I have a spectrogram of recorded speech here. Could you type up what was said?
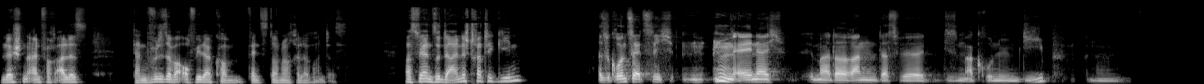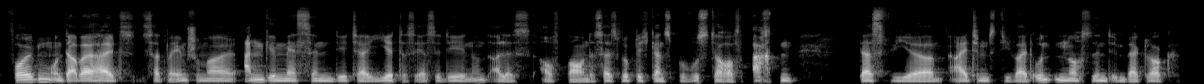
löschen einfach alles, dann würde es aber auch wieder kommen, wenn es doch noch relevant ist. Was wären so deine Strategien? Also grundsätzlich erinnere ich immer daran, dass wir diesem Akronym DEEP äh, folgen und dabei halt, das hat man eben schon mal, angemessen detailliert, das erste D ne, und alles aufbauen. Das heißt, wirklich ganz bewusst darauf achten, dass wir Items, die weit unten noch sind im Backlog,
